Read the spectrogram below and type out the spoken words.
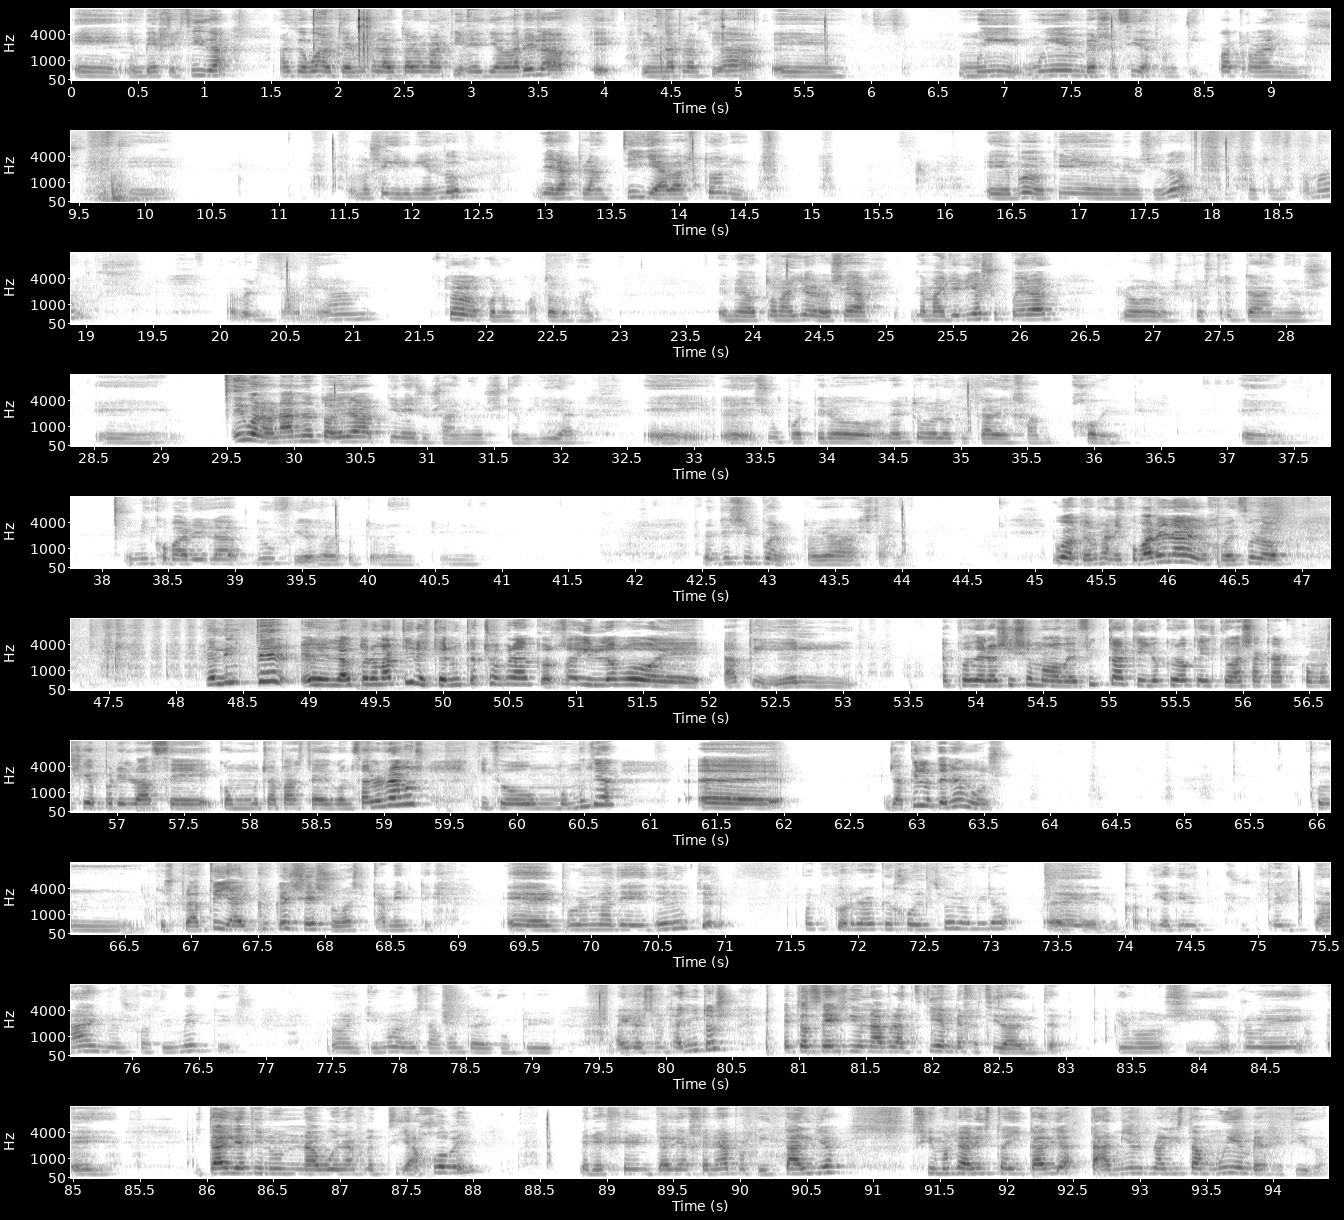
eh, envejecida, aunque bueno, tenemos a Lautaro Martínez y a Varela, eh, tiene una plantilla eh, muy, muy envejecida, 34 años. eh, podemos seguir viendo de la plantilla Bastoni. Eh, bueno, tiene menos edad, 24 no está mal. A ver, también. Claro, lo conozco a todos, ¿vale? el otro mayor, o sea, la mayoría superan los, los 30 años. Eh, y bueno, Nana todavía tiene sus años que brillan. Eh, es un portero dentro de lo que cabe joven. Eh, Nico Varela Dufri, ¿sabes cuántos años tiene? 26, bueno, todavía está bien. Y bueno, tenemos a Nico Varela, el jovenzuelo del Inter, el Lautaro Martínez, que nunca ha hecho gran cosa, y luego eh, aquí, el, el poderosísimo Benfica, que yo creo que el que va a sacar, como siempre lo hace con mucha pasta de Gonzalo Ramos, hizo un buen mundial. Eh, y aquí lo tenemos. Con, con su plantilla. Creo que es eso, básicamente. el problema de, del Inter. Aquí Correa, que jovenzuelo, mira. Eh, Lukaku ya tiene sus 30 años fácilmente. 99 está a punto de cumplir ahí los 30 añitos. Entonces, y una plantilla envejecida al Inter. Yo sí, yo creo que eh, Italia tiene una buena plantilla joven. Me refiero a Italia en general porque Italia, si vemos la lista de Italia, también es una lista muy envejecida.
